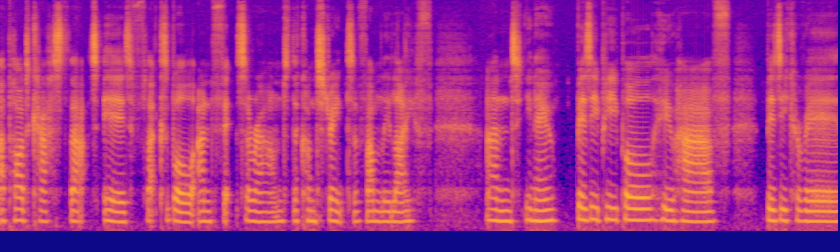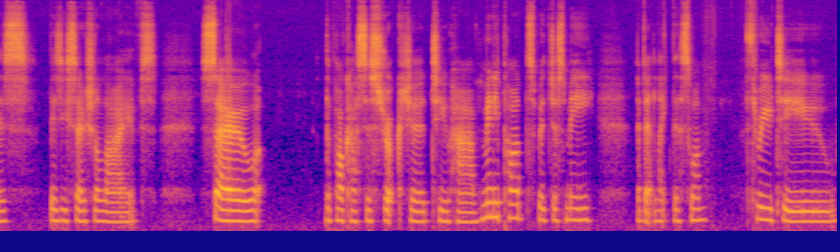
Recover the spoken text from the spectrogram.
a podcast that is flexible and fits around the constraints of family life. And, you know, busy people who have busy careers, busy social lives. So the podcast is structured to have mini pods with just me, a bit like this one, through to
